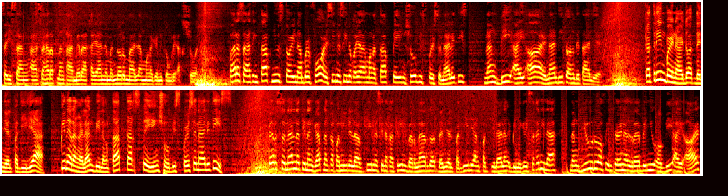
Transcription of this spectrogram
sa isang uh, sa harap ng camera kaya naman normal ang mga ganitong reaksyon. Para sa ating top news story number 4, sino-sino kaya ang mga top paying showbiz personalities ng BIR? Nandito ang detalye. Catherine Bernardo at Daniel Padilla, pinarangalan bilang top tax paying showbiz personalities. Personal na tinanggap ng kapamilya love team na sina Catherine Bernardo at Daniel Padilla ang pagkilalang ibinigay sa kanila ng Bureau of Internal Revenue o BIR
